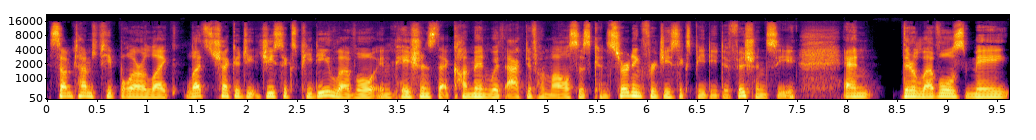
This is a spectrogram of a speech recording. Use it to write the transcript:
sometimes people are like, let's check a G- G6PD level in patients that come in with active hemolysis concerning for G6PD deficiency. And their levels may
